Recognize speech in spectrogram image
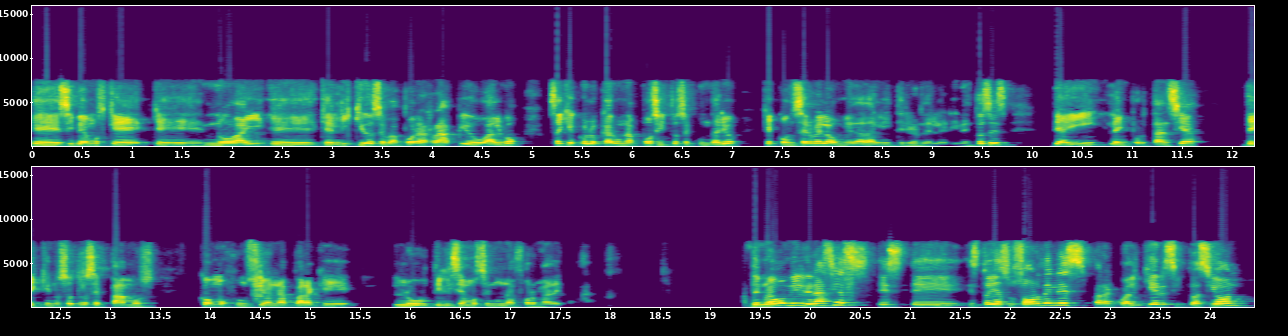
Eh, si vemos que, no hay, eh, que el líquido se evapora rápido o algo, pues hay que colocar un apósito secundario que conserve la humedad al interior de la herida. Entonces, de ahí la importancia de que nosotros sepamos cómo funciona para que lo utilicemos en una forma adecuada. De nuevo, mil gracias. Este, estoy a sus órdenes para cualquier situación.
